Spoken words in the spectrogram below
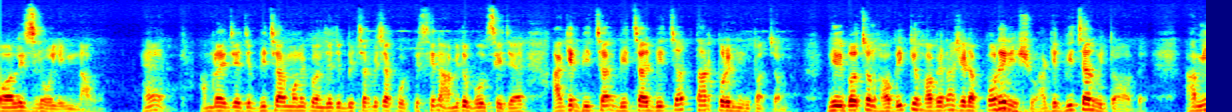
বল ইজ রোলিং নাও হ্যাঁ? আমরা যে যে বিচার মনে করেন যে বিচার বিচার করতেছি না, আমি তো বলছি যে আগে বিচার বিচার বিচার, তারপরে নির্বাচন। নির্বাচন হবে কি হবে না সেটা পরের ইস্যু আগে বিচার হইতে হবে। আমি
